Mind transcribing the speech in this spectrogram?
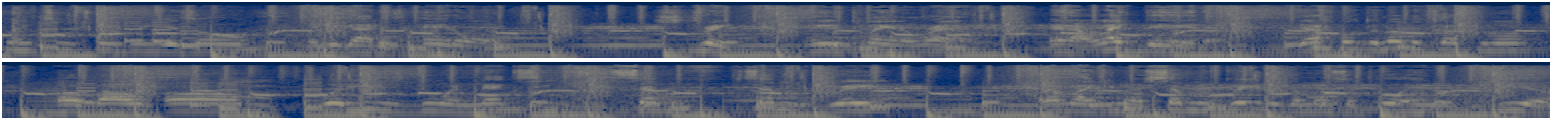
22, 23 years old, and he got his head on straight. He ain't playing around. And I like to hear that. Then I spoke to another customer about um, what he was doing next. He in seventh, seventh grade. And I'm like, you know, seventh grade is the most important year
